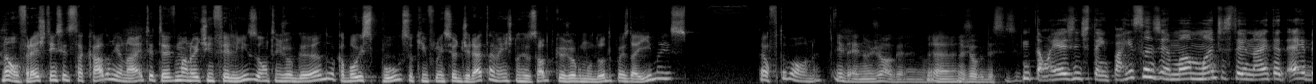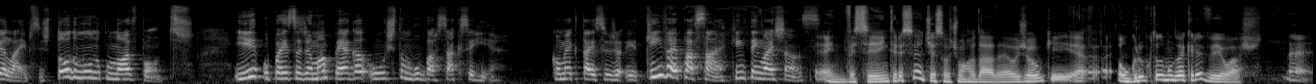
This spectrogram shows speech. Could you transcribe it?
Não, o Fred tem se destacado no United, teve uma noite infeliz ontem jogando, acabou expulso, que influenciou diretamente no resultado, porque o jogo mudou depois daí, mas é o futebol, né? E daí não joga, né? No, é. no jogo decisivo. Então, aí a gente tem Paris Saint-Germain, Manchester United, RB Leipzig. Todo mundo com nove pontos. E o Paris Saint-Germain pega o Istambul Basaksehir. Como é que tá esse jogo? Quem vai passar? Quem tem mais chance? É, vai ser interessante essa última rodada. É o jogo que... É, é o grupo que todo mundo vai querer ver, eu acho. É,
